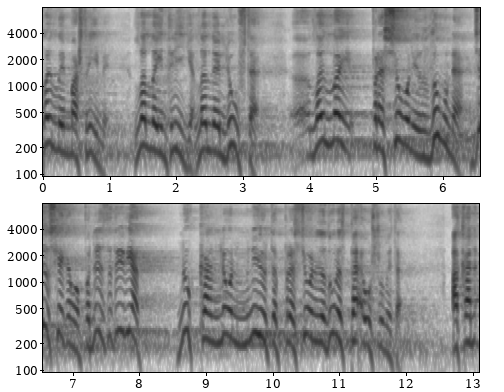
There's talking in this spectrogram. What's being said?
Lloj-lloj mashtrimi, lloj-lloj intrige, lloj-lloj lufte, lloj-lloj presioni, dhune, gjithçka i kan bu për 23 vjet. Nuk kanë lënë mënyrë të presionit dhe dhunës pa e ushtru mi te. A kanë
